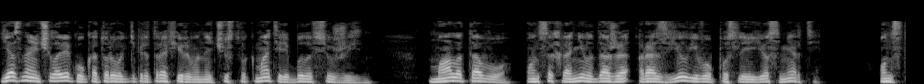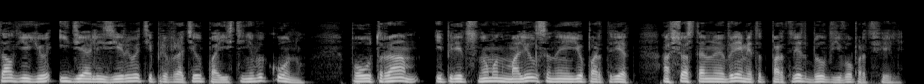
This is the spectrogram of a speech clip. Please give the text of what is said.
Я знаю человека, у которого гипертрофированное чувство к матери было всю жизнь. Мало того, он сохранил и даже развил его после ее смерти. Он стал ее идеализировать и превратил поистине в икону. По утрам и перед сном он молился на ее портрет, а все остальное время этот портрет был в его портфеле.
